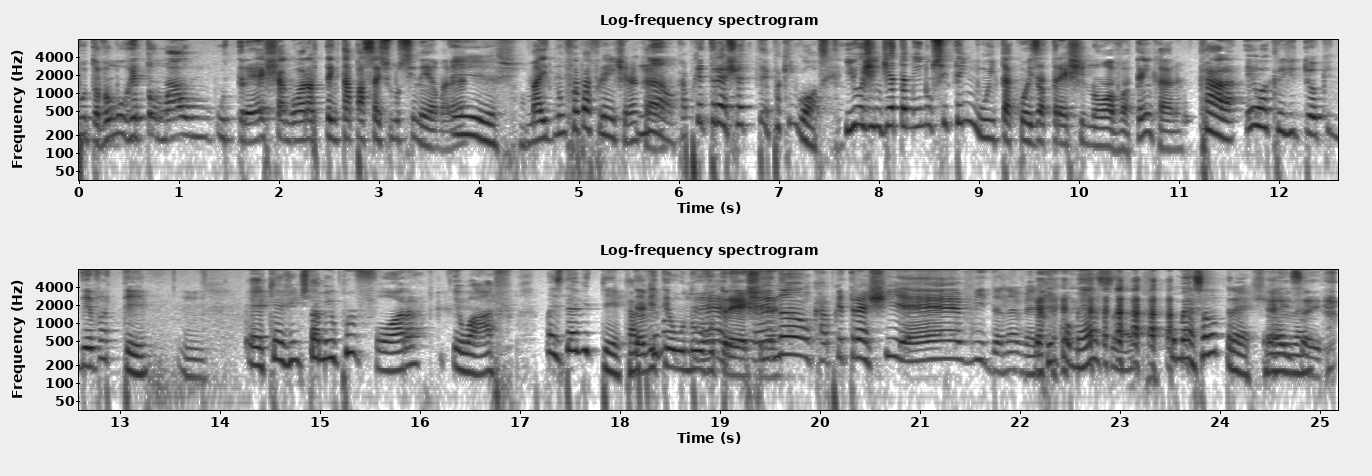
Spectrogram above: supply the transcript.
puta, vamos retomar o, o trash agora, tentar passar isso no cinema, né? Isso. Mas não foi pra frente, né, cara? Não, cara, porque trash é, é pra quem gosta. E hoje em dia também não se tem muita coisa trash nova, tem, cara? Cara, eu acredito eu que deva ter. Hum. É que a gente tá meio por fora, eu acho. Mas deve ter, cara. Deve ter o novo trash, é, né? Não, cara, porque trash é vida, né, velho? Quem começa, começa no trash, né, É isso velho? aí.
